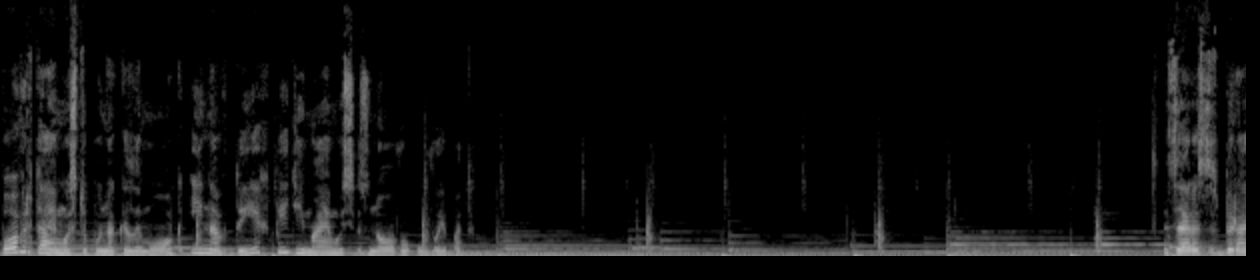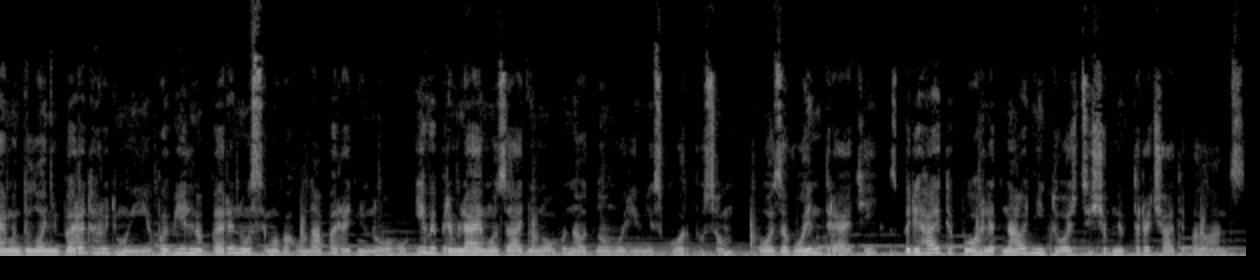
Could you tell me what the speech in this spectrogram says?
Повертаємо стопу на килимок і на вдих підіймаємось знову у випад. Зараз збираємо долоні перед грудьми, повільно переносимо вагу на передню ногу і випрямляємо задню ногу на одному рівні з корпусом. Поза воїн третій. Зберігайте погляд на одній точці, щоб не втрачати баланс.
